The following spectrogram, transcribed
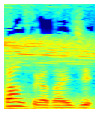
ダンスが大事。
